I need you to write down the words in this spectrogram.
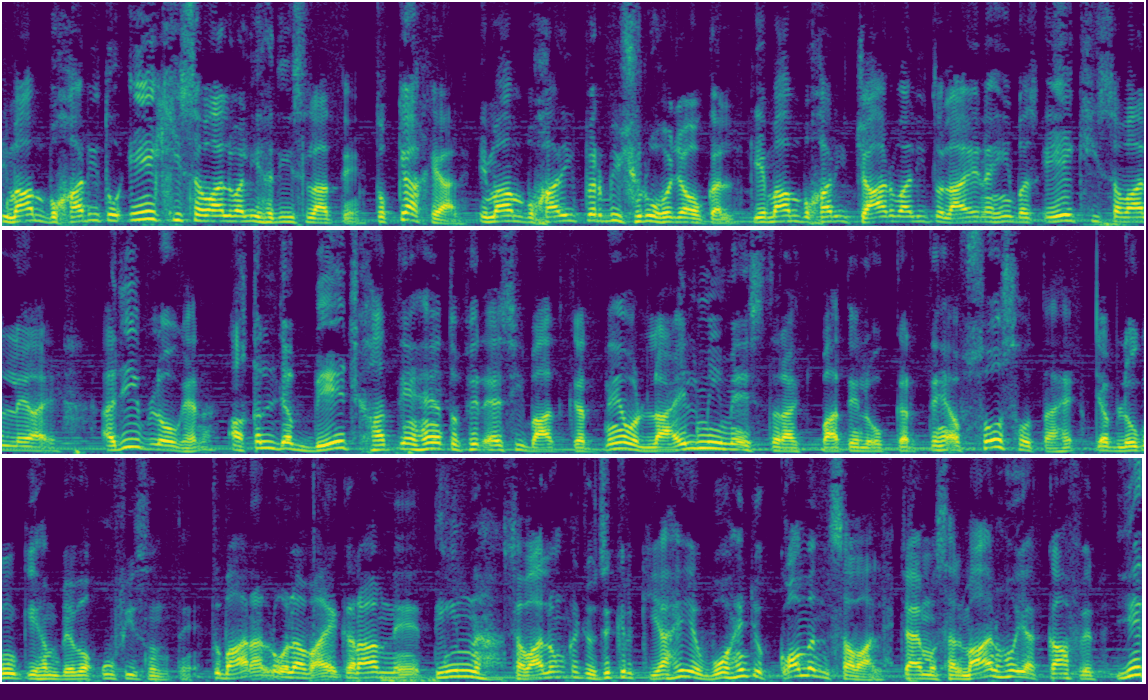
इमाम बुखारी बुखारी तो एक ही सवाल वाली हदीस लाते हैं। तो क्या ख्याल है? इमाम बुखारी पर भी शुरू हो जाओ कल कि इमाम बुखारी चार वाली तो लाए नहीं, बस एक ही सवाल ले आए। अजीब लोग है ना। अकल जब बेच खाते हैं तो फिर ऐसी बात करते हैं और लाइलमी में इस तरह की बातें लोग करते हैं। अफसोस होता है जब लोगों की हम बेवकूफ़ी सुनते हैं। तो बहरहाल कराम ने तीन सवालों का जो ज़िक्र किया है, ये वो है जो कॉमन सवाल है। चाहे मुसलमान हो या काफिर, ये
